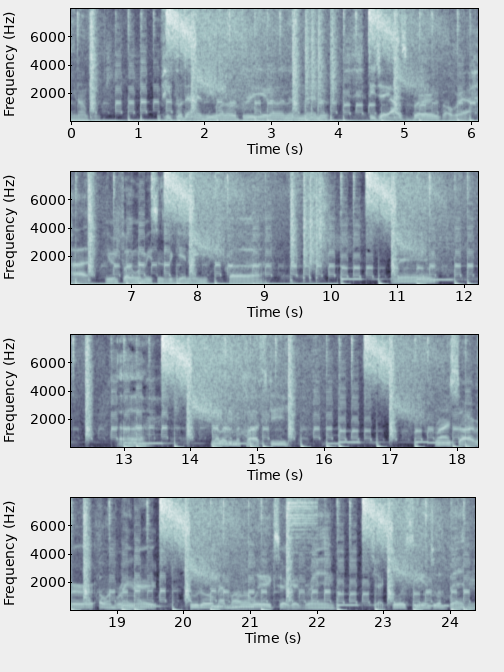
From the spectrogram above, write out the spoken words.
you know, people down at V103, you know, and then man, DJ Iceberg over at Hot, you've been fucking with me since the beginning. Uh, man, Melody Ryan Sarver, Owen Brainerd, Kudo, Matt Mullenweg, Sergey Brin, Jack Dorsey, Angela Benton.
